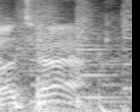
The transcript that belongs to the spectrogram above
Attack!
